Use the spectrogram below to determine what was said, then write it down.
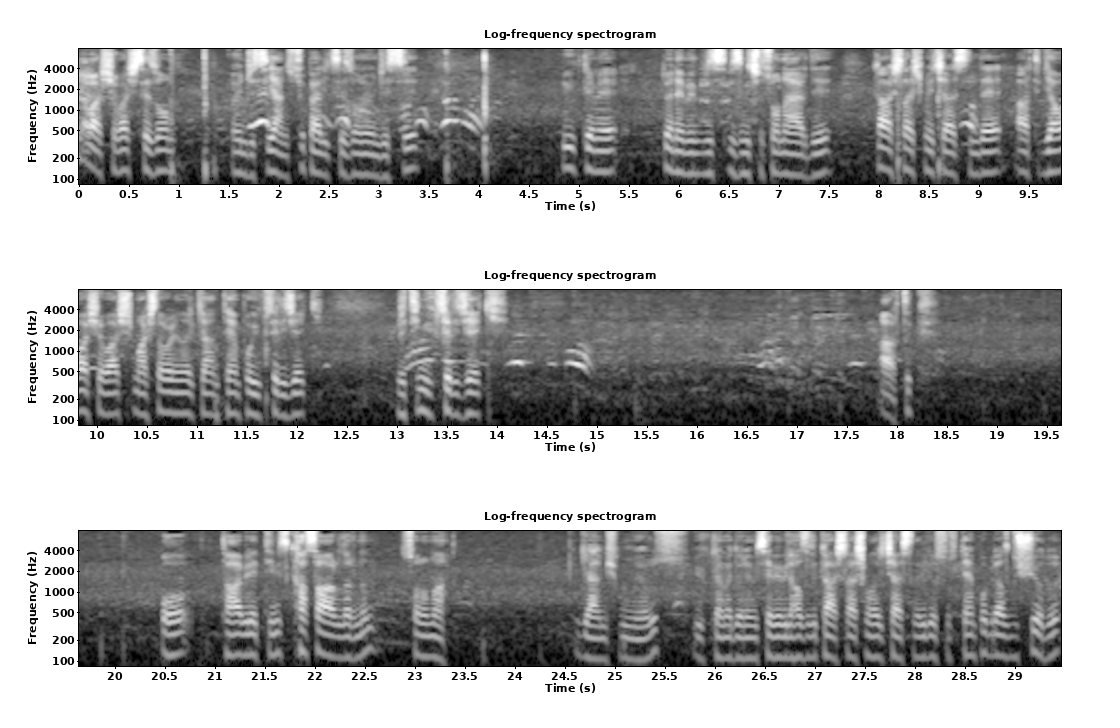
Yavaş yavaş sezon öncesi yani Süper Lig sezonu öncesi yükleme dönemimiz bizim için sona erdi. Karşılaşma içerisinde artık yavaş yavaş maçlar oynanırken tempo yükselecek, ritim yükselecek. Artık o tabir ettiğimiz kas ağrılarının sonuna gelmiş bulunuyoruz. Yükleme dönemi sebebiyle hazırlık karşılaşmaları içerisinde biliyorsunuz tempo biraz düşüyordu.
